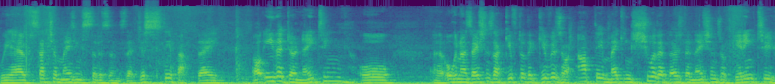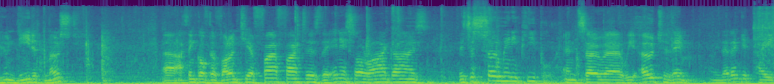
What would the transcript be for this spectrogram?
we have such amazing citizens that just step up. They are either donating or uh, organizations like Gift of the Givers are out there making sure that those donations are getting to who need it most. Uh, I think of the volunteer firefighters, the NSRI guys. There's just so many people, and so uh, we owe to them. I mean, they don't get paid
